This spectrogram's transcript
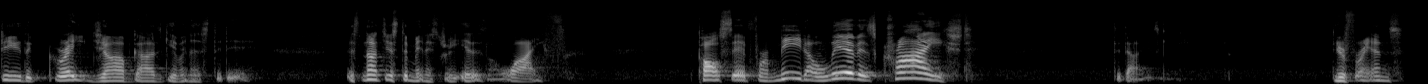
do the great job God's given us to do. It's not just a ministry, it is a life. Paul said, For me to live is Christ to die is gain. Dear friends,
